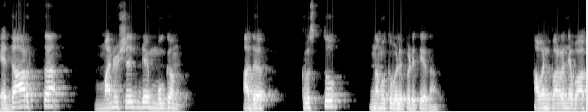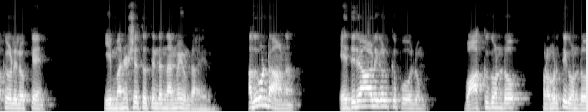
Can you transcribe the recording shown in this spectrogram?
യഥാർത്ഥ മനുഷ്യന്റെ മുഖം അത് ക്രിസ്തു നമുക്ക് വെളിപ്പെടുത്തിയതാണ്. അവൻ പറഞ്ഞ വാക്കുകളിലൊക്കെ ഈ മനുഷ്യത്വത്തിന്റെ നന്മയുണ്ടായിരുന്നു. അതുകൊണ്ടാണ് എതിരാളികൾക്ക് പോലും വാക്കുകൊണ്ടോ പ്രവൃത്തി കൊണ്ടോ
